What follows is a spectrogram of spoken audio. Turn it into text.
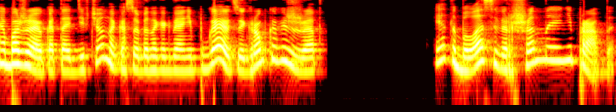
Обожаю катать девчонок, особенно когда они пугаются и громко визжат. Это была совершенная неправда.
